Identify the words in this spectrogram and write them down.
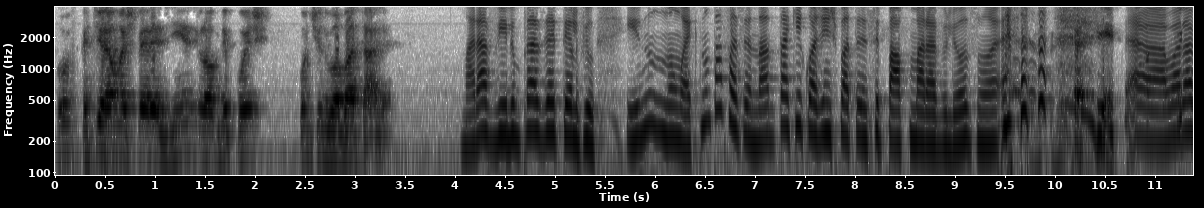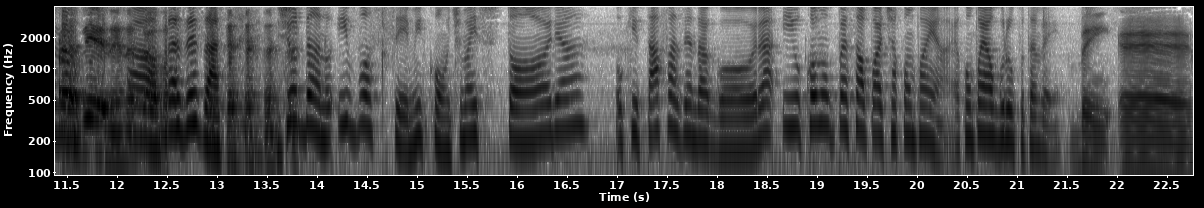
vou tirar umas férias e logo depois continua a batalha. Maravilha, um prazer tê-lo, viu? E não é que não está fazendo nada, está aqui com a gente batendo esse papo maravilhoso, não é? É sim. Ah, maravilhoso. prazer, né? Ah, um prazerzaço. Jordano, e você? Me conte uma história, o que está fazendo agora e como o pessoal pode te acompanhar, acompanhar o grupo também. Bem, é,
